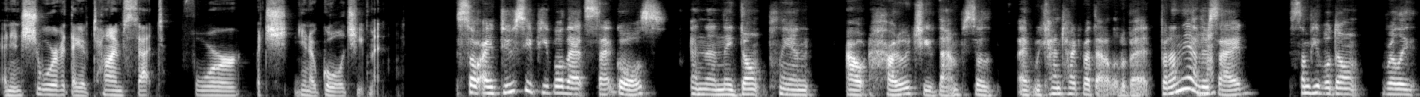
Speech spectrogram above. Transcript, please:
and ensure that they have time set for you know goal achievement so i do see people that set goals and then they don't plan out how to achieve them so I, we kind of talked about that a little bit but on the other mm-hmm. side some people don't really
